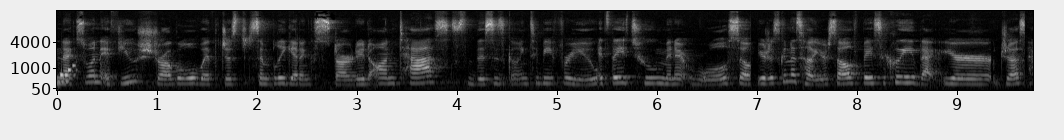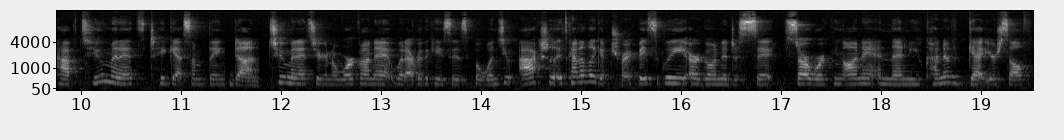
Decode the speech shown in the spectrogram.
Next one, if you struggle with just simply getting started on tasks, this is going to be for you. It's a two minute rule. So you're just gonna tell yourself basically that you're just have two minutes to get something done. Two minutes, you're gonna work on it, whatever the case is. But once you actually, it's kind of like a trick, basically are going to just sit, start working on it, and then you kind of get yourself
